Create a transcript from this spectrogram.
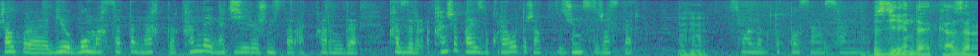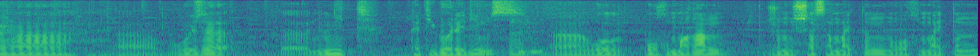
жалпы биыл бұл мақсатта нақты қандай нәтижелі жұмыстар атқарылды? Қазір қанша пайызды құрап отыр жалпы біз жұмыссыз жастар? Соған да бір тоқталсаңыз санына. Бізде енді қазір өзі ә, нит категория дейміз. Ә, ол оқымаған жұмыс жасамайтын оқымайтын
